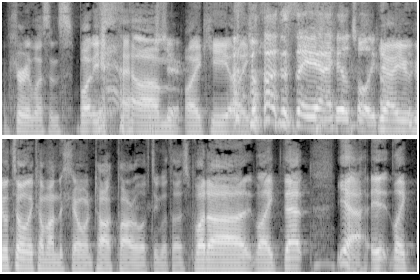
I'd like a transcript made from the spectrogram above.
I'm sure he listens, but yeah, um, Sure. like he i like was about to say yeah he'll totally come. yeah, he, he'll totally come on the show and talk powerlifting with us. But uh, like that, yeah, it like.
